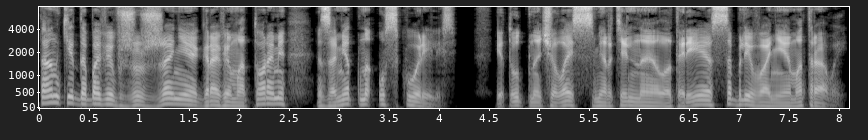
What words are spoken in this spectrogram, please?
Танки, добавив жужжание гравимоторами, заметно ускорились и тут началась смертельная лотерея с обливанием отравой.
